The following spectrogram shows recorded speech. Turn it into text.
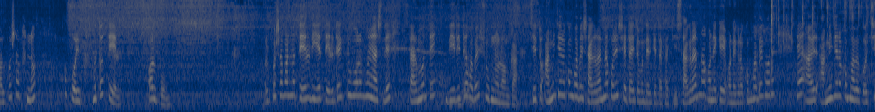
অল্প সামান্য পরিমাণ মতো তেল, অল্প। অল্প সামান্য তেল দিয়ে তেলটা একটু গরম হয়ে আসলে তার মধ্যে দিয়ে দিতে হবে শুকনো লঙ্কা। যেহেতু আমি যেরকমভাবে শাক রান্না করি, সেটাই তোমাদেরকে দেখাচ্ছি। শাক রান্না অনেকেই অনেক রকমভাবে করে হ্যাঁ আর আমি যেরকমভাবে করছি,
